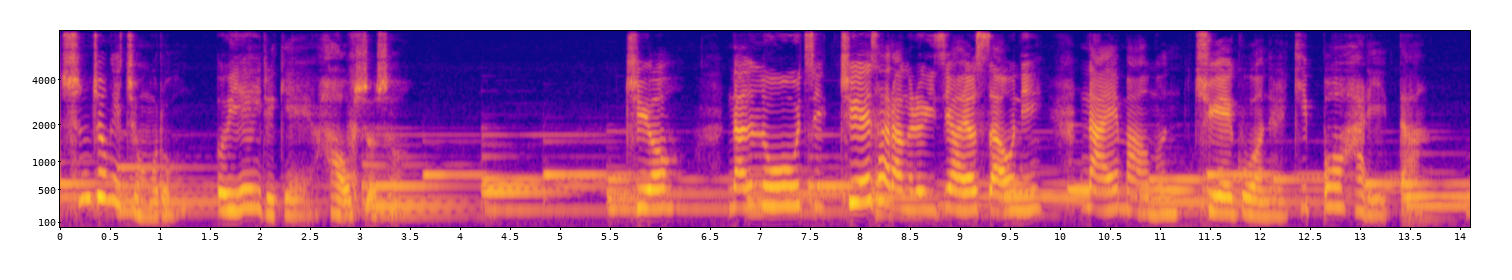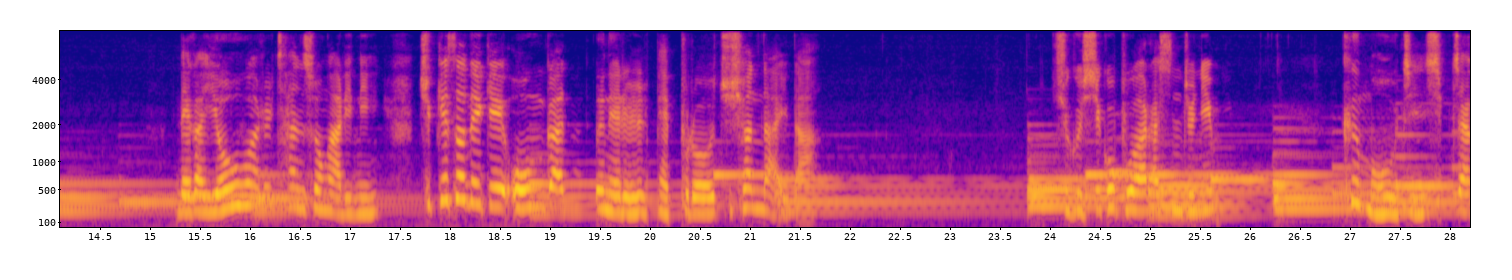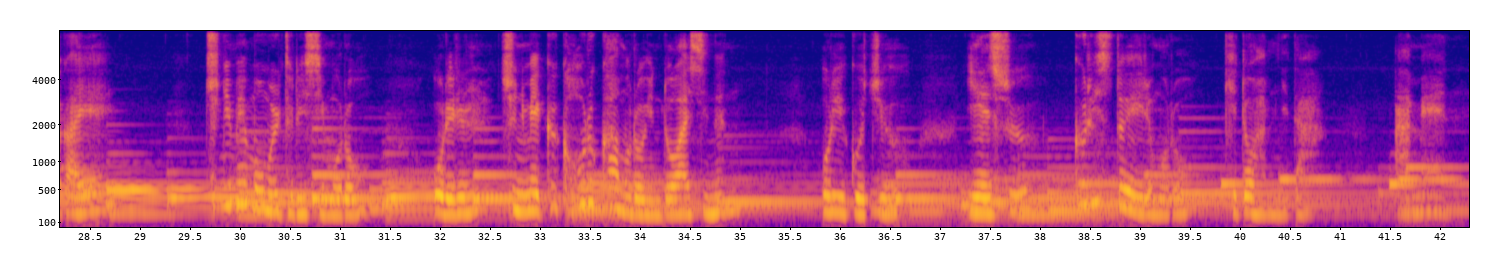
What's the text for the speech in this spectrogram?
순종의 종으로 의에 이르게 하옵소서. 주여, 나는 오직 주의 사랑을 의지하여 싸우니 나의 마음은 주의 구원을 기뻐하리이다. 내가 여호와를 찬송하리니 주께서 내게 온갖 은혜를 베풀어 주셨나이다. 죽으시고 부활하신 주님, 그 모진 십자가에 주님의 몸을 들이심으로 우리를 주님의 그 거룩함으로 인도하시는 우리 구주 예수 그리스도의 이름으로 기도합니다. 아멘.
